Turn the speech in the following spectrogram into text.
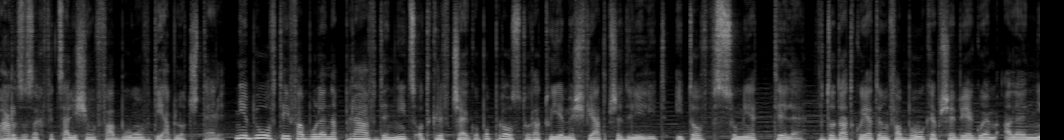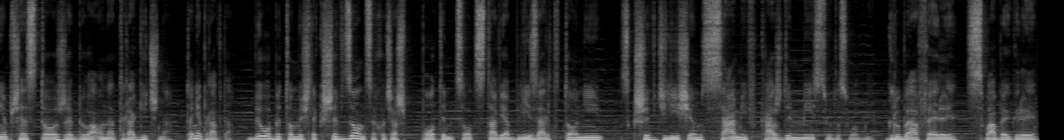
bardzo zachwycali się fabułą w Diablo 4. Nie było w tej fabule naprawdę nic odkrywczego, po prostu ratujemy świat przed Lilith i to w sumie tyle. W dodatku ja tę fabułkę przebiegłem, ale nie przez to, że była ona tragiczna. To nieprawda. Byłoby to myślę krzywdzące, chociaż po tym co odstawia Blizzard, to oni skrzywdzili się sami w każdym miejscu dosłownie. Grube afery, słabe gry,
